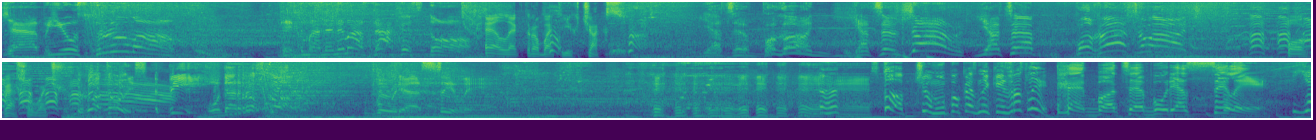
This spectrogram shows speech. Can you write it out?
Я б'ю струмом! Від мене нема захисту! Електробатіг Чакс. Я це вогонь! Я це жар! Я це погашувач! Погашувач. Готуйсь! Бій! Удар розкол! Буря сили! Стоп! Чому показники зросли? Хе, Бо це буря сили! Я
